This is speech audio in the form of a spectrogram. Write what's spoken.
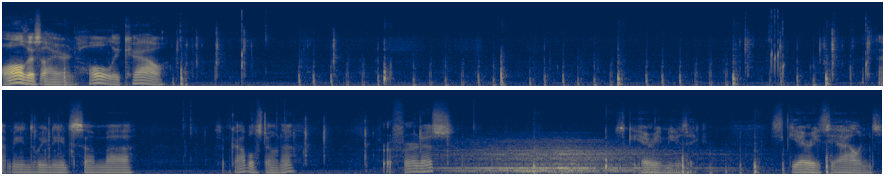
all this iron. Holy cow. That means we need some, uh, some cobblestone, huh? For a furnace. Scary music. Scary sounds.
